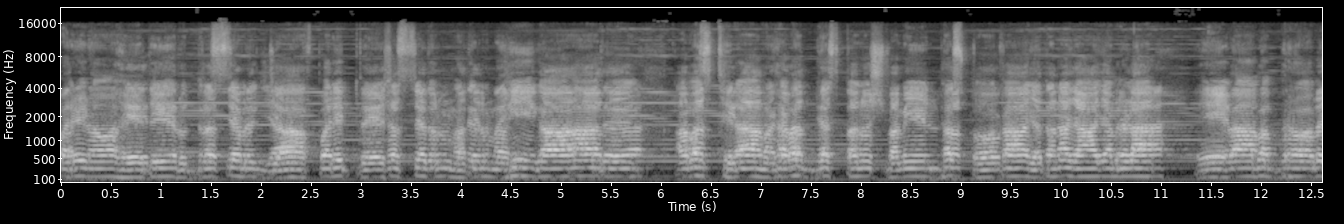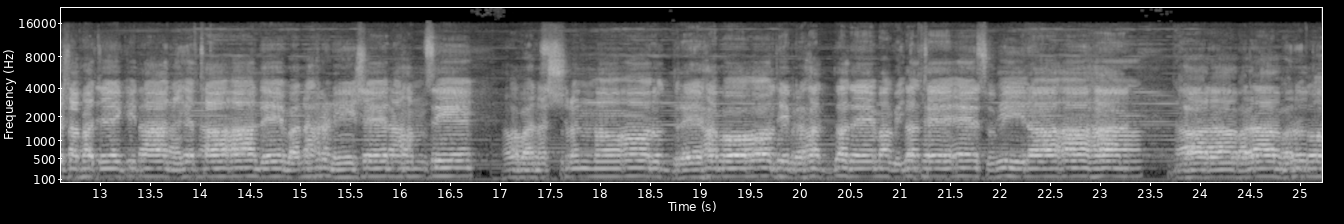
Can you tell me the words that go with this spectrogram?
परिणो हेति रुद्रस्य वृज्याः परित्वेषस्य दुर्मतिर्महीगात्। अवस्थिरामघवद्भ्यस्तनुष्वमीन्धस्तोकायतनयाय मृळ। एवाबभ्रो वृषभचेकिता न यथा देवनहृणीशेन हंसि। अवनशृन्नो रुद्रेह बोधिबृहद्वदेम विदथे सुवीराः धारापरामरुतो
